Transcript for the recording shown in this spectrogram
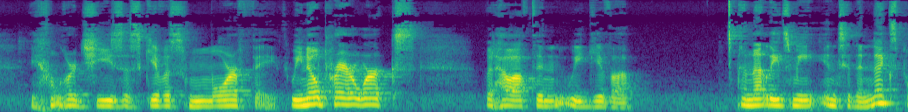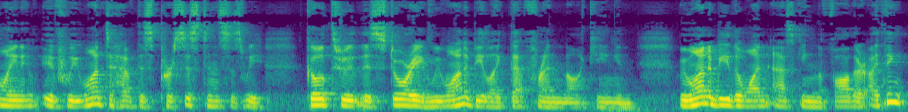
Lord Jesus, give us more faith. We know prayer works, but how often we give up. And that leads me into the next point. If, we want to have this persistence as we go through this story, we want to be like that friend knocking and we want to be the one asking the Father. I think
